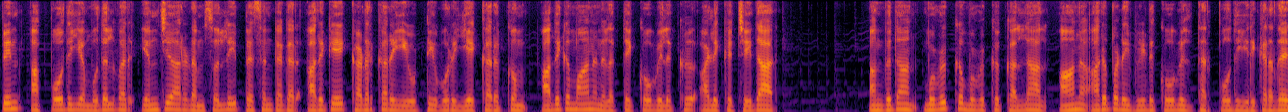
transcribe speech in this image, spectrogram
பின் அப்போதைய முதல்வர் எம்ஜிஆரிடம் சொல்லி பெசண்டகர் அருகே கடற்கரையொட்டி ஒரு ஏக்கருக்கும் அதிகமான நிலத்தை கோவிலுக்கு அளிக்கச் செய்தார். அங்குதான் முழுக்க முழுக்க கல்லால் ஆன அறுபடை வீடு கோவில் தற்போது இருக்கிறது.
